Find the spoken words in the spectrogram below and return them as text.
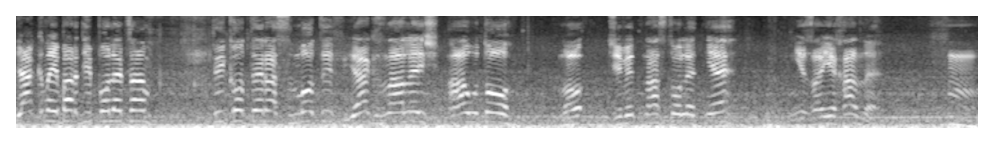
Jak najbardziej polecam. Tylko teraz motyw, jak znaleźć auto, no 19-letnie, niezajechane. Hmm.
